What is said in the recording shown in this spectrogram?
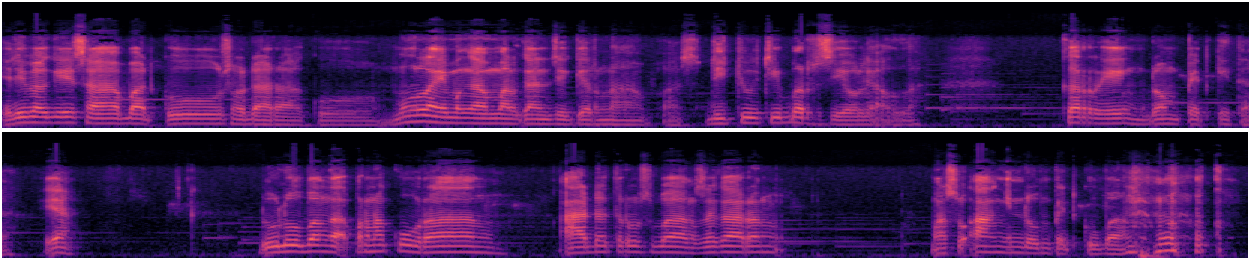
jadi bagi sahabatku, saudaraku, mulai mengamalkan zikir nafas, dicuci bersih oleh Allah. Kering dompet kita, ya. Dulu bang nggak pernah kurang, ada terus bang. Sekarang masuk angin dompetku bang.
